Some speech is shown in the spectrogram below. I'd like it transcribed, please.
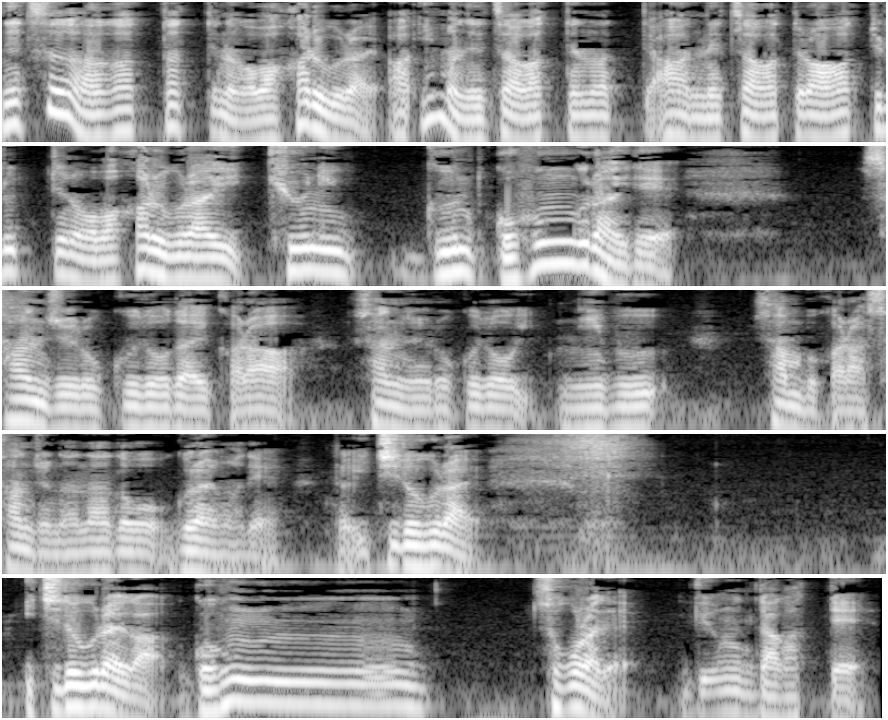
熱が上がったっていうのがわかるぐらい、あ、今熱上がってんなって、あ、熱上がってる上がってるっていうのがわかるぐらい、急にぐん、5分ぐらいで、36度台から36度2分、3分から37度ぐらいまで、だ1度ぐらい、1度ぐらいが5分そこらでギューンって上がって、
